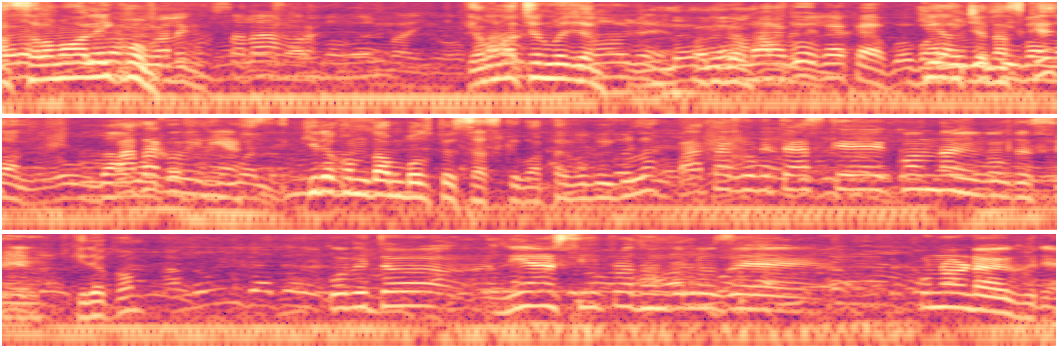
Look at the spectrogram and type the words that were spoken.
আসসালামু আলাইকুম। কেমন আছেন ভাইজান? কি আনছেন আজকে? পাতাকপি নিয়ে আসছে কীরকম দাম বলতেছে আজকে বাতাকপি গুলো পাতাকপি তো আজকে কম দামি বলতেছে। কীরকম? কবি তো নিয়ে আসছি প্রথম বলল যে পনেরো টাকা করে।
